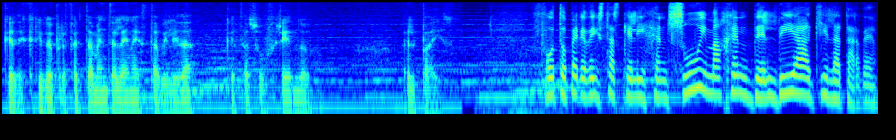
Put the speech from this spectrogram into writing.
que describe perfectamente la inestabilidad que está sufriendo el país. Fotoperiodistas que eligen su imagen del día aquí en la tarde.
